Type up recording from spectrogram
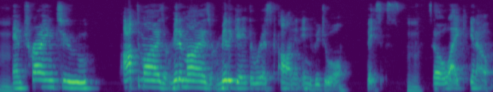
mm. and trying to optimize or minimize or mitigate the risk on an individual basis. Mm. So, like, you know,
